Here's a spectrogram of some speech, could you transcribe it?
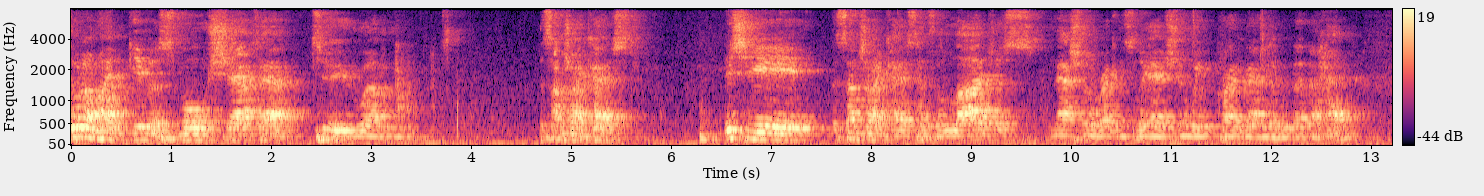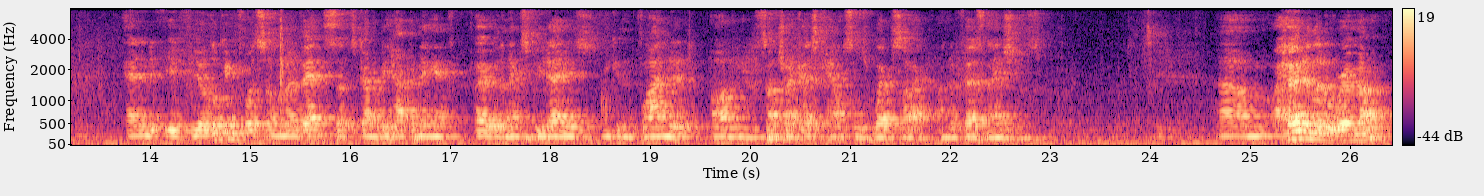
Thought I might give a small shout out to um, the Sunshine Coast. This year, the Sunshine Coast has the largest National Reconciliation Week program that we've ever had. And if you're looking for some events that's going to be happening over the next few days, you can find it on Sunshine Coast Council's website under First Nations. Um, I heard a little rumour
